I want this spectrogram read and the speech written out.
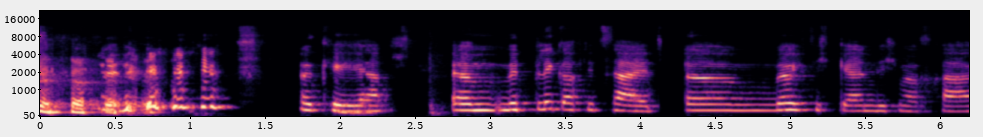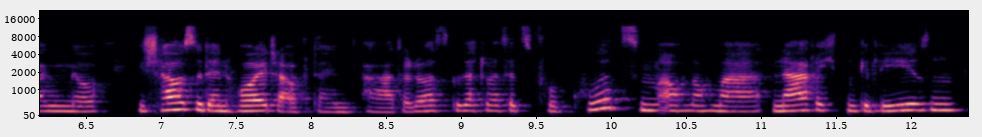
Okay, ja. Ähm, mit Blick auf die Zeit ähm, möchte ich gerne dich mal fragen noch, wie schaust du denn heute auf deinen Vater? Du hast gesagt, du hast jetzt vor kurzem auch noch mal Nachrichten gelesen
